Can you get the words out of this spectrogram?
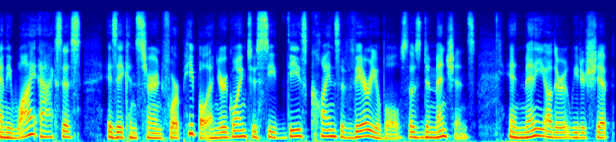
and the Y axis is a concern for people. And you're going to see these kinds of variables, those dimensions, in many other leadership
